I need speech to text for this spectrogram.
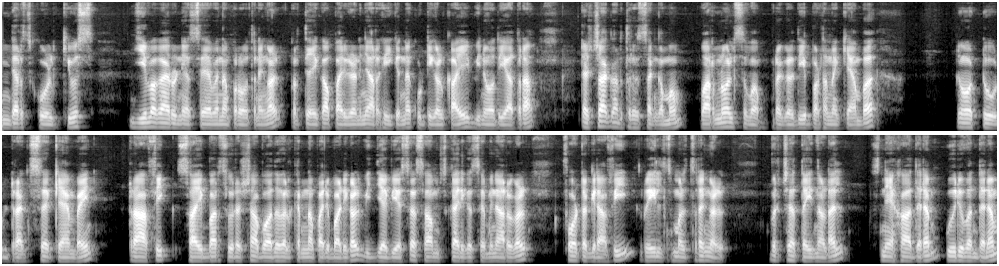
ഇന്റർ സ്കൂൾ ക്യൂസ് ജീവകാരുണ്യ സേവന പ്രവർത്തനങ്ങൾ പ്രത്യേക പരിഗണന അർഹിക്കുന്ന കുട്ടികൾക്കായി വിനോദയാത്ര രക്ഷാകർതൃ സംഗമം വർണോത്സവം പ്രകൃതി പഠന camp no to drugs campaign traffic cyber സുരക്ഷാ ബോധവൽക്കരണ പരിപാടികൾ വിദ്യാഭ്യാസ സാംസ്കാരിക സെമിനാറുകൾ ഫോട്ടോഗ്രാഫി റീൽസ് മത്സരങ്ങൾ വൃക്ഷത്തൈ നടൽ സ്നേഹാദരം ഗുരുവന്ദനം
